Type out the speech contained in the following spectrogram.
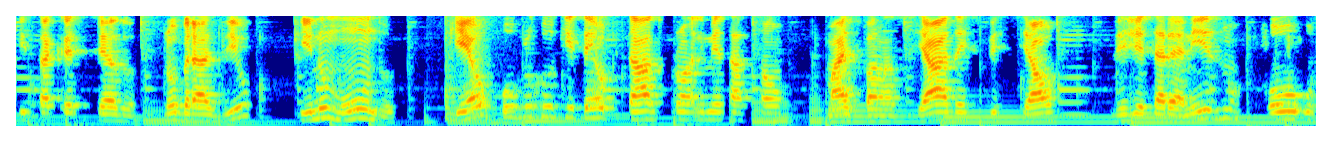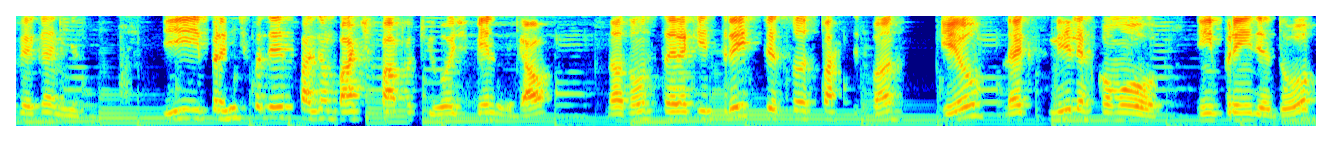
que está crescendo no Brasil e no mundo, que é o público que tem optado por uma alimentação mais balanceada, especial vegetarianismo ou o veganismo. E para a gente poder fazer um bate-papo aqui hoje bem legal, nós vamos ter aqui três pessoas participando. Eu, Lex Miller, como empreendedor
